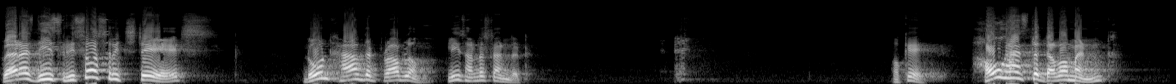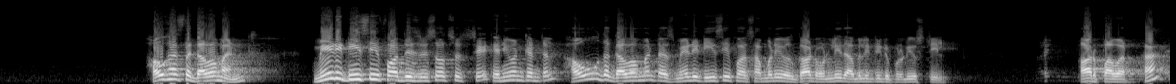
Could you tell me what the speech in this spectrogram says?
Whereas these resource rich states don't have that problem. Please understand that. Okay. How has the government, how has the government made it easy for this resource rich state? Anyone can tell? How the government has made it easy for somebody who's got only the ability to produce steel or power? Huh?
